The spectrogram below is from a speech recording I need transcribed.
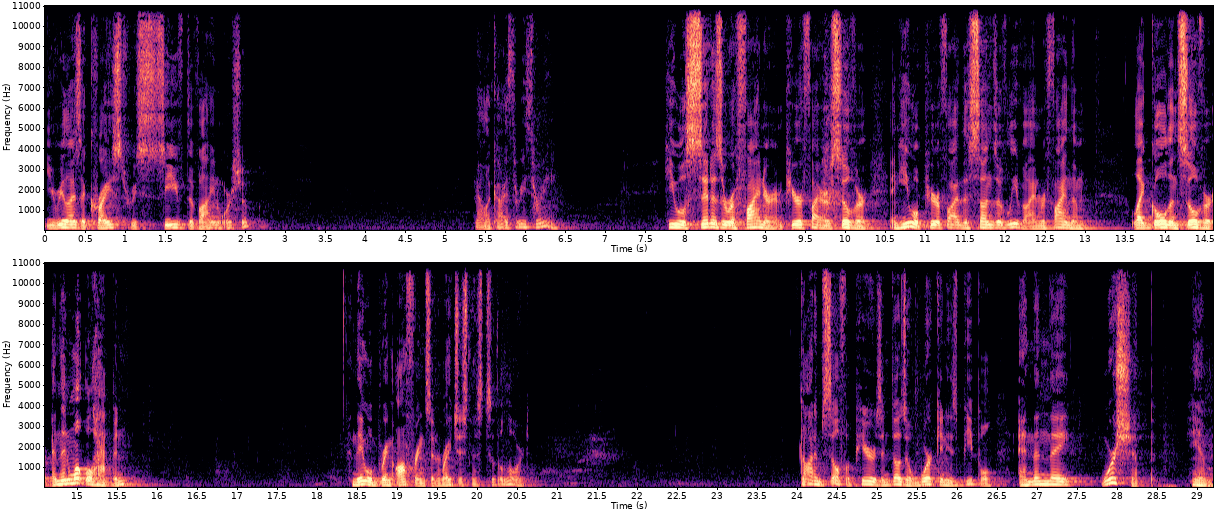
You realize that Christ received divine worship? Malachi 3 3. He will sit as a refiner and purifier of silver, and he will purify the sons of Levi and refine them like gold and silver. And then what will happen? And they will bring offerings and righteousness to the Lord. God Himself appears and does a work in His people, and then they worship Him.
